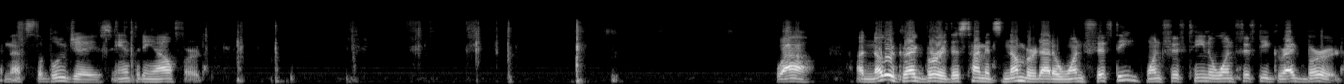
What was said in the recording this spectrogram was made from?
And that's the Blue Jays, Anthony Alford. Wow. Another Greg Bird. This time it's numbered at a 150. 115 to 150 Greg Bird.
